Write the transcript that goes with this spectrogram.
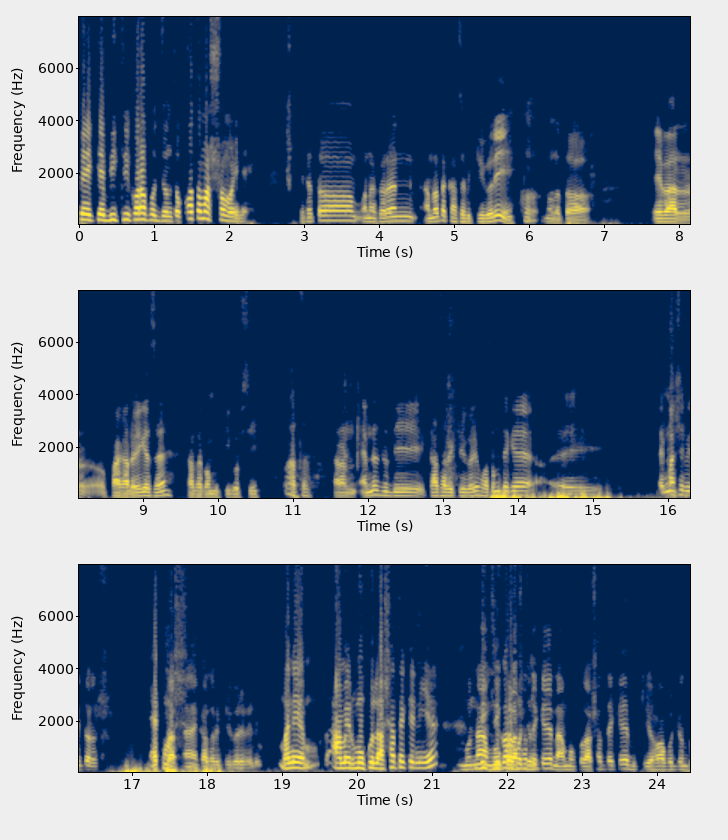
পেকে বিক্রি করা পর্যন্ত কত মাস সময় নেয়? এটা তো মনে করেন আমরা তো কাঁচা বিক্রি করি। মূলত এবার পাকা রয়ে গেছে কাঁচা কম বিক্রি করছি। আচ্ছা। কারণ এমনি যদি কাঁচা বিক্রি করি প্রথম থেকে এই এক মাসের ভিতর এক মাস? হ্যাঁ কাঁচা বিক্রি করে ফেলি। মানে আমের মুকুল আশা থেকে নিয়ে না বিক্রি মুকুল আসা থেকে না মুকুল আসা থেকে বিক্রি হওয়া পর্যন্ত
